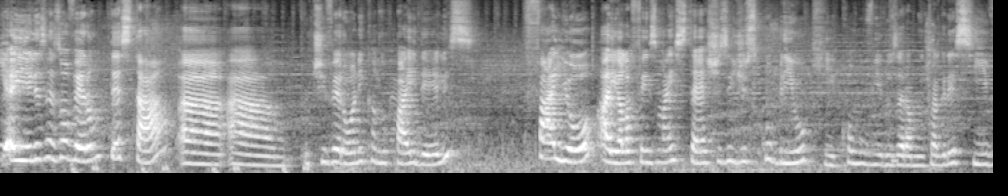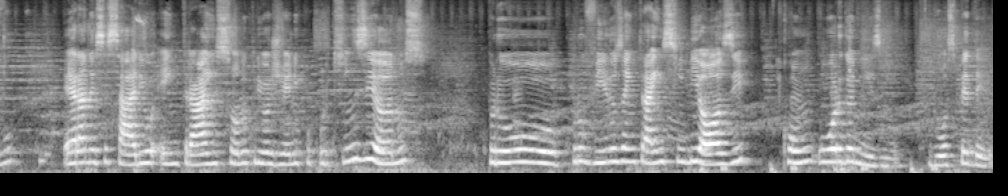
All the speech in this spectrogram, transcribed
E aí eles resolveram testar a, a, o T. Verônica no pai deles. Falhou, aí ela fez mais testes e descobriu que, como o vírus era muito agressivo, era necessário entrar em sono criogênico por 15 anos pro, pro vírus entrar em simbiose com o organismo do hospedeiro.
